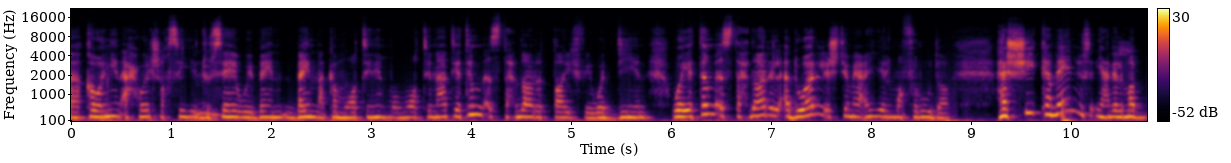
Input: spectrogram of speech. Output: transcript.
آه، قوانين أحوال شخصية م. تساوي بين بيننا كمواطنين ومواطنات يتم استحضار الطائفة والدين ويتم استحضار الأدوار الاجتماعية المفروضة هالشيء كمان يعني لما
